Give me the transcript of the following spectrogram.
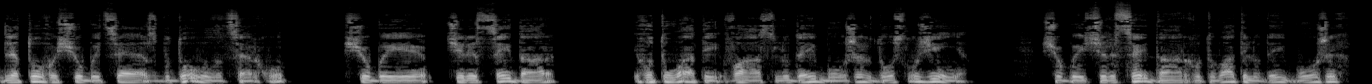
для того, щоб це збудовувало церкву, щоб через цей дар готувати вас, людей Божих, до служіння, щоб через цей дар готувати людей Божих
